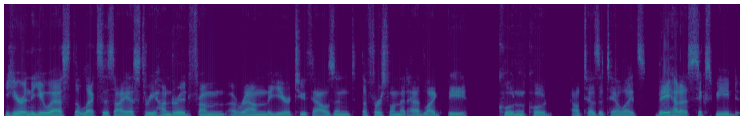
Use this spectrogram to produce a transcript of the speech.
here in the US, the Lexus IS300 from around the year 2000, the first one that had like the quote unquote Altezza taillights. They had a six speed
